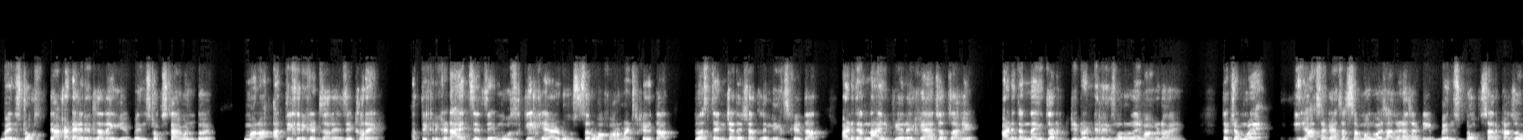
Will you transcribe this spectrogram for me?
बेन स्टोक्स त्या कॅटेगरीतला नाहीये. बेन स्टोक्स काय म्हणतोय? मला अति क्रिकेट झालंय. जे खरंय अति क्रिकेट आहेच जे मोजके खेळाडू सर्व फॉर्मॅट्स खेळतात प्लस त्यांच्या देशातले लीग्स खेळतात आणि त्यांना आयपीएलही खेळायचंच आहे आणि त्यांना इतर टी ट्वेंटी लीग वरूनही मागणं आहे. त्याच्यामुळे ह्या सगळ्याचा समन्वय साधण्यासाठी बेन स्टोक सारखा जो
